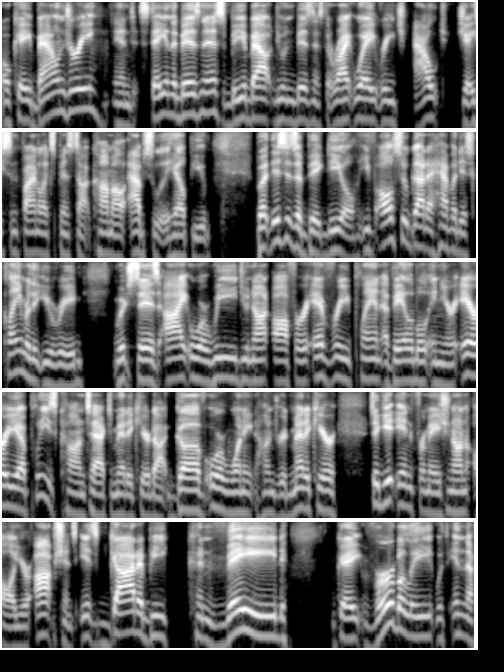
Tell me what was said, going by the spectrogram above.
okay, boundary and stay in the business, be about doing business the right way, reach out, jasonfinalexpense.com. I'll absolutely help you. But this is a big deal. You've also got to have a disclaimer that you read, which says, I or we do not offer every plan available in your area. Please contact Medicare.gov or 1 800 Medicare to get information on all your options. It's got to be conveyed, okay, verbally within the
